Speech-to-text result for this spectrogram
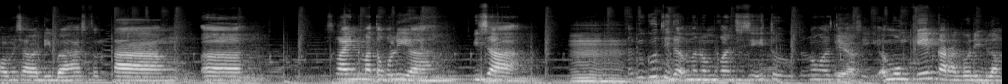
kalau misalnya dibahas tentang eh, selain mata kuliah bisa. Hmm. tapi gue tidak menemukan sisi itu gitu. Lo ngerti gak sih? Ya, mungkin karena gue dibilang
